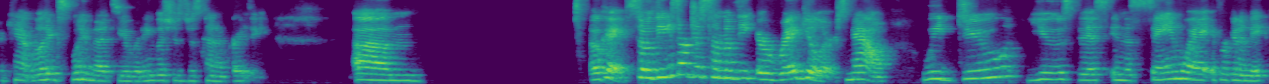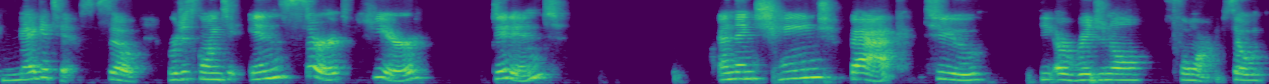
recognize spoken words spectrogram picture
I can't really explain that to you, but English is just kind of crazy. Um, okay, so these are just some of the irregulars. Now, we do use this in the same way if we're going to make negatives. So we're just going to insert here, didn't, and then change back to the original form. So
